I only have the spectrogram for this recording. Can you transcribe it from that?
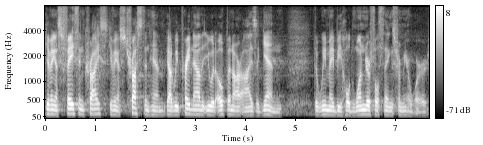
giving us faith in Christ, giving us trust in Him. God, we pray now that you would open our eyes again that we may behold wonderful things from your word.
